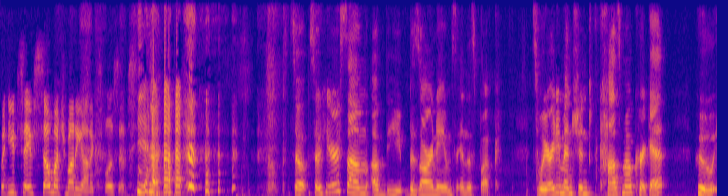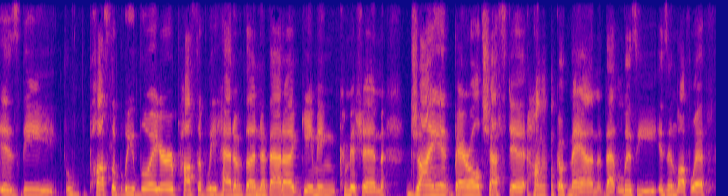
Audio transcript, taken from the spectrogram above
But you'd save so much money on explosives. yeah. So, so here are some of the bizarre names in this book. So we already mentioned Cosmo Cricket, who is the possibly lawyer, possibly head of the Nevada Gaming Commission, giant barrel-chested hunk of man that Lizzie is in love with.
